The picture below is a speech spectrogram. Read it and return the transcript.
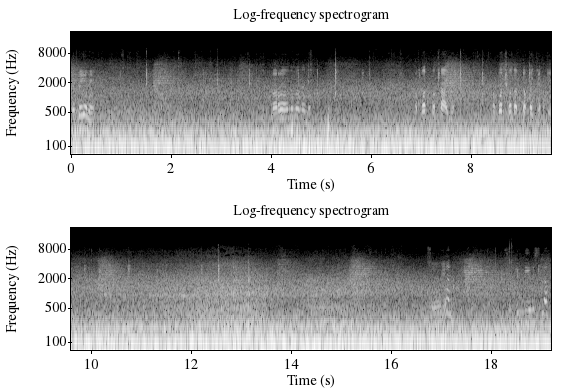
Ganda yun eh. Para naman ano. Kapot-pot tayo. Kapot-pot at kapadyak din. So yan. Simpleng linis lang.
